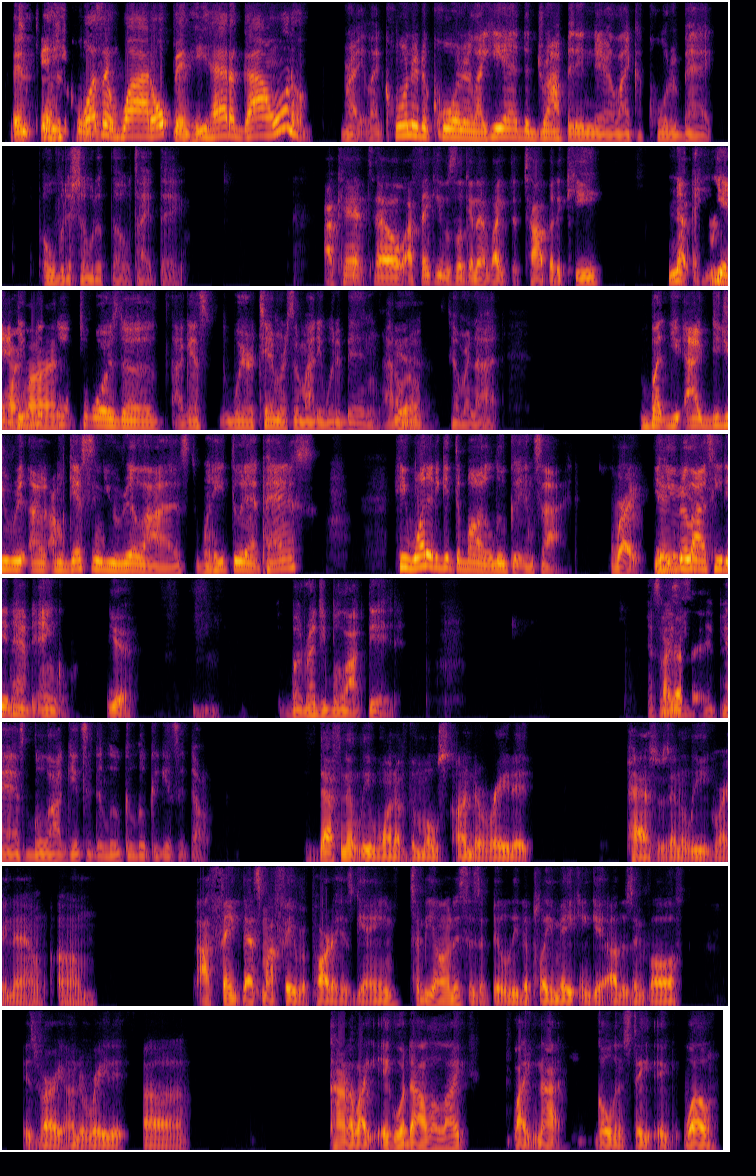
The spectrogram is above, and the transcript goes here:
And, and he corner. wasn't wide open. He had a guy on him. Right. Like corner to corner. Like he had to drop it in there like a quarterback over the shoulder throw type thing. I can't tell. I think he was looking at like the top of the key. No, Like yeah, he three-point looked up towards the, I guess, where Tim or somebody would have been. I don't Yeah. know if Tim or not. But you, I did you? Re- I, I'm guessing you realized when he threw that pass, he wanted to get the ball to Luka inside. Right. And Yeah. he Yeah. realized he didn't have the angle, yeah. but Reggie Bullock did. And so Like he said. that pass, Bullock gets it to Luka, Luka gets it dunk. Definitely one of the most underrated passers in the league right now. Um, I think that's my favorite part of his game, to be honest, his ability to play make and get others involved is very underrated. Uh, kind of like Iguodala like, like not Golden State. Ig- well,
